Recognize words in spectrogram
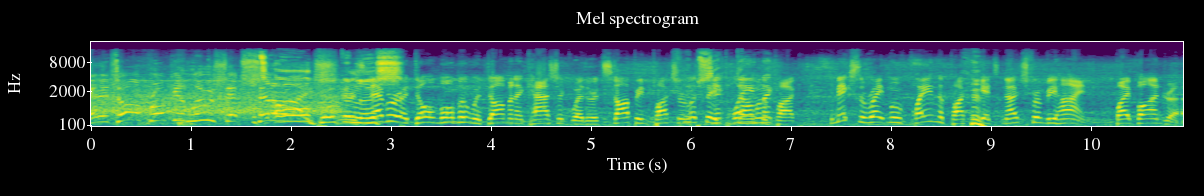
And it's all broken loose at It's center all ice. broken There's loose. never a dull moment with Dominik Hasek, whether it's stopping pucks or let's say playing Dominic. the puck. He makes the right move playing the puck. He gets nudged from behind by Bondra.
